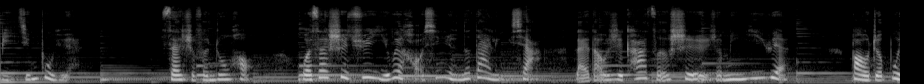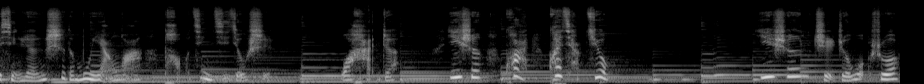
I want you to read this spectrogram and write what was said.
已经不远。三十分钟后，我在市区一位好心人的带领下，来到日喀则市人民医院，抱着不省人事的牧羊娃跑进急救室，我喊着：“医生，快快抢救！”医生指着我说：“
